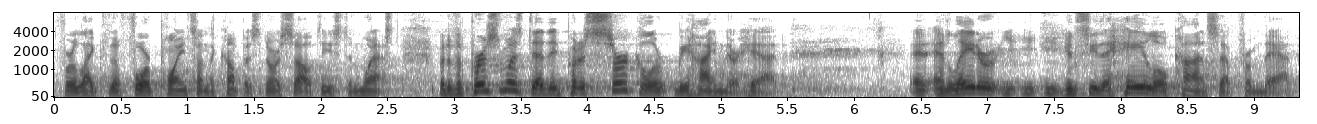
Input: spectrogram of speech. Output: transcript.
for like the four points on the compass north, south, east, and west. But if the person was dead, they'd put a circle behind their head. And, and later, you, you, can see the halo concept from that.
